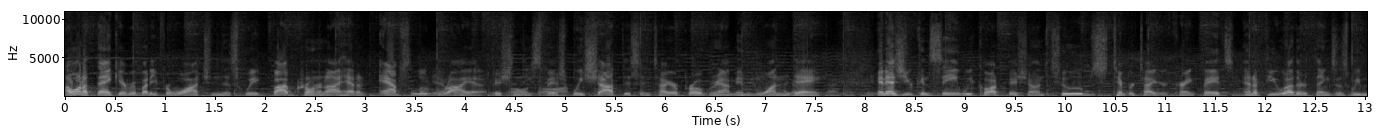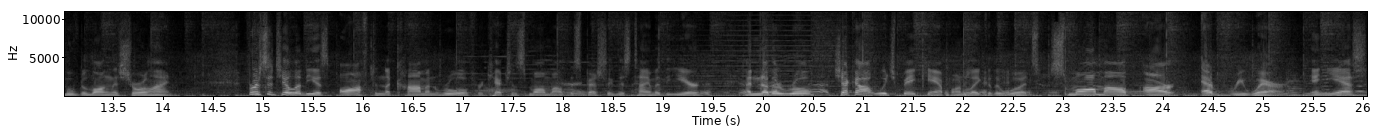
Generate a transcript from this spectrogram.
I want to thank everybody for watching this week. Bob Crone and I had an absolute Yeah, riot look at that. fishing these fish. We shot this entire program in one day. And as you can see, we caught fish on tubes, timber tiger crankbaits, and a few other things as we moved along the shoreline. Versatility is often the common rule for catching smallmouth, especially this time of the year. Another rule, check out Witch Bay Camp on Lake of the Woods. Smallmouth are everywhere. And yes,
